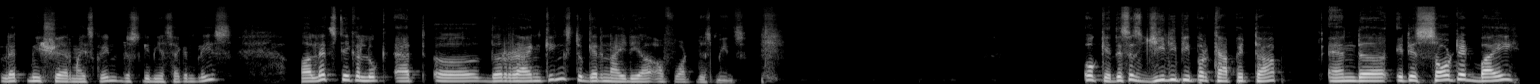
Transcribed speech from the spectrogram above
Let me share my screen. Just give me a second, please. Uh, let's take a look at uh, the rankings to get an idea of what this means. okay this is gdp per capita and uh, it is sorted by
